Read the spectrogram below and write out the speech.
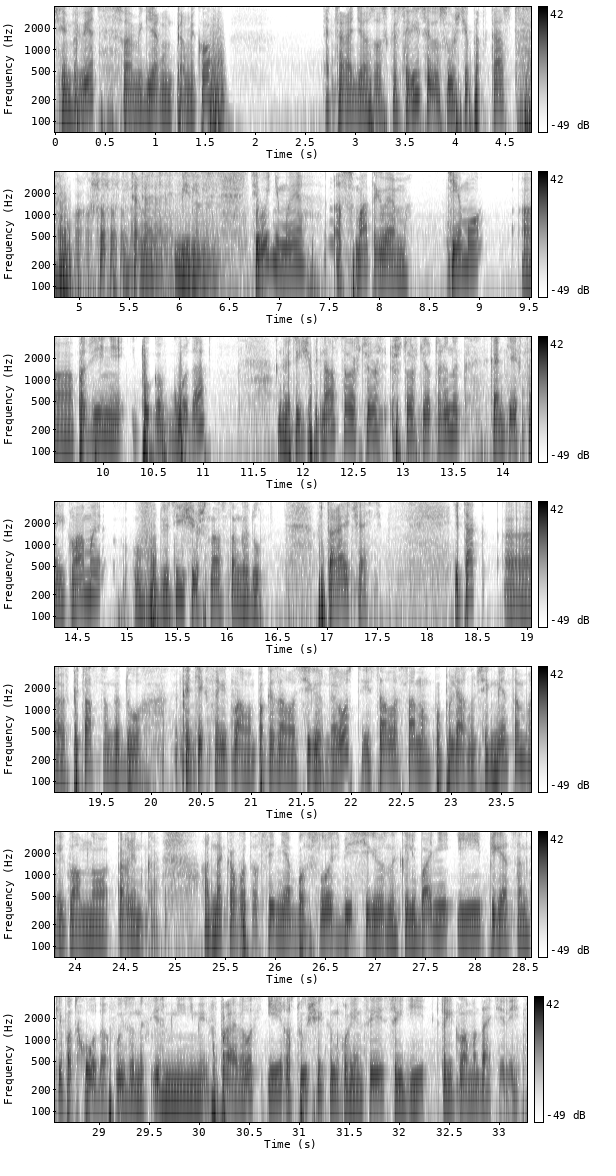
Всем привет, с вами Герман Пермяков. Это радио Азовская столица, и вы слушаете подкаст Workshop Интернет-бизнес. Сегодня мы рассматриваем тему э, подведения итогов года 2015, что, что ждет рынок контекстной рекламы в 2016 году. Вторая часть. Итак, э, в 2015 году контекстная реклама показала серьезный рост и стала самым популярным сегментом рекламного рынка. Однако в отрасли не обошлось без серьезных колебаний и переоценки подходов, вызванных изменениями в правилах и растущей конкуренцией среди рекламодателей.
